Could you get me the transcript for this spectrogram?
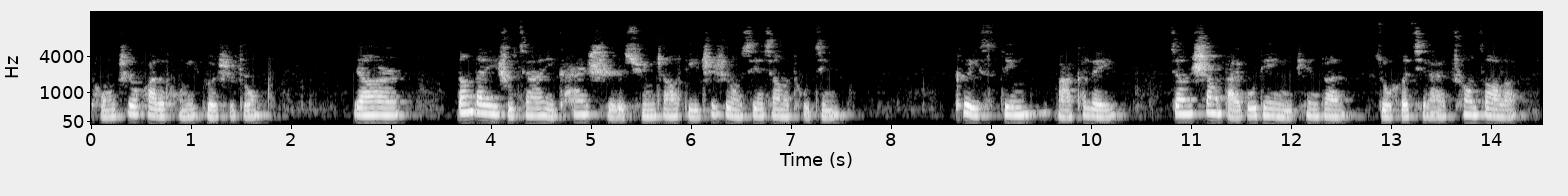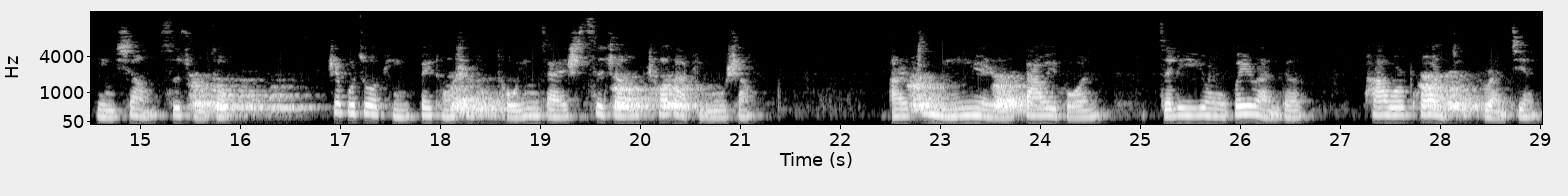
同质化的统一格式中。然而，当代艺术家已开始寻找抵制这种现象的途径。克里斯汀·马克雷将上百部电影片段组合起来，创造了。影像四重奏这部作品被同时投映在四张超大屏幕上，而著名音乐人大卫·伯恩则利用微软的 PowerPoint 软件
